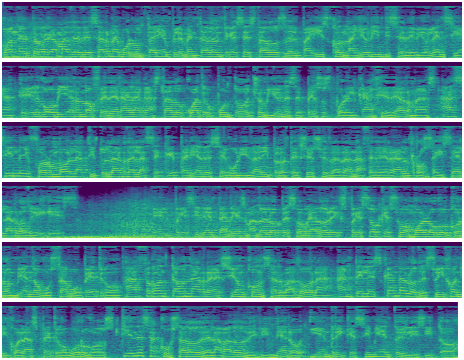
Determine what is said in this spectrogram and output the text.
Con el programa de desarme voluntario implementado en tres estados del país con mayor índice de violencia, el gobierno federal ha gastado 4.8 millones de pesos por el canje de armas, así lo informó la titular de la Secretaría de Seguridad y Protección Ciudadana Federal, Rosa Isela Rodríguez. El presidente Andrés Manuel López Obrador expresó que su homólogo colombiano Gustavo Petro afronta una reacción conservadora ante el escándalo de su hijo Nicolás Petro Burgos, quien es acusado de lavado de dinero y enriquecimiento ilícito.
